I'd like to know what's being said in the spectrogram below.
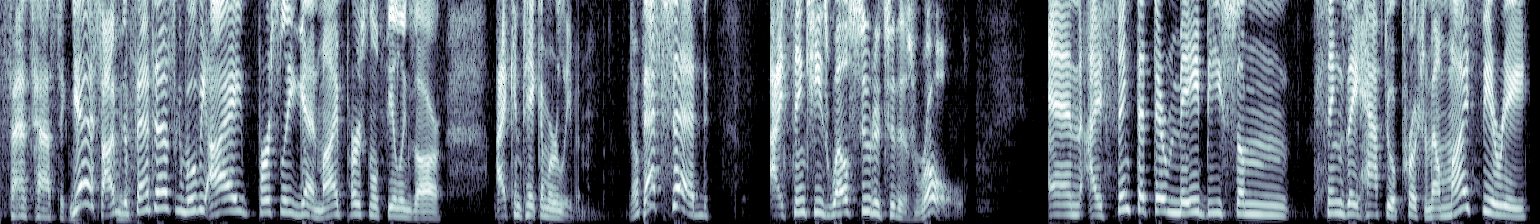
fantastic. movie. Yes, I'm a fantastic movie. I personally, again, my personal feelings are, I can take him or leave him. Okay. That said, I think he's well suited to this role, and I think that there may be some things they have to approach him. Now, my theory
